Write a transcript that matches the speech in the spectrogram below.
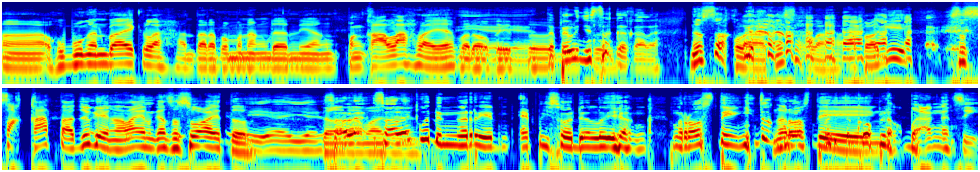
eh, hubungan baik lah antara pemenang dan yang pengkalah lah ya pada Iya, waktu iya. itu Tapi lu gitu. nyesek gak kalah? nyesek lah nyesek lah apalagi sesak kata juga yang ngalahin kan sesuai tuh Iya iya. Soalnya namanya. soalnya gue dengerin episode lu yang ngerosting itu Ngerosting. itu goblok banget sih.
